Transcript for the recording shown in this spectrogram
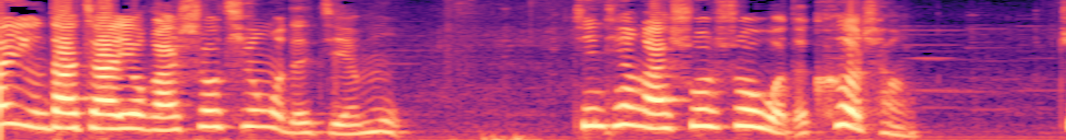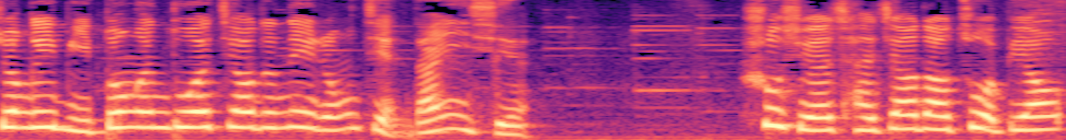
欢迎大家又来收听我的节目。今天来说说我的课程，这里比多伦多教的内容简单一些。数学才教到坐标，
